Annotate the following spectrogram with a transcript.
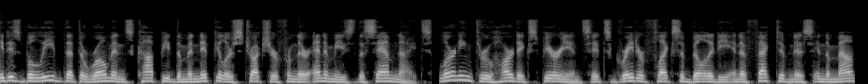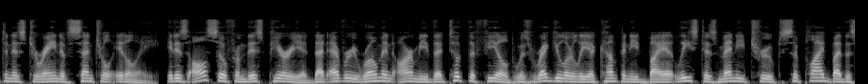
It is believed that the Romans copied the manipular structure from their enemies the Samnites, learning through hard experience its greater flexibility and effectiveness in the mountainous terrain of central Italy. It is also from this period that every Roman army that took the field was regularly accompanied by at least as many troops supplied by the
